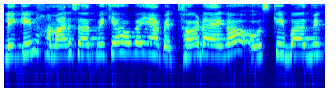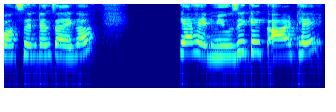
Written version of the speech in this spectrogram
लेकिन हमारे साथ में क्या होगा? यहाँ पे थर्ड आएगा, और उसके बाद में कौन सेंटेंस आएगा? क्या है? म्यूज़िक एक आर्ट है,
